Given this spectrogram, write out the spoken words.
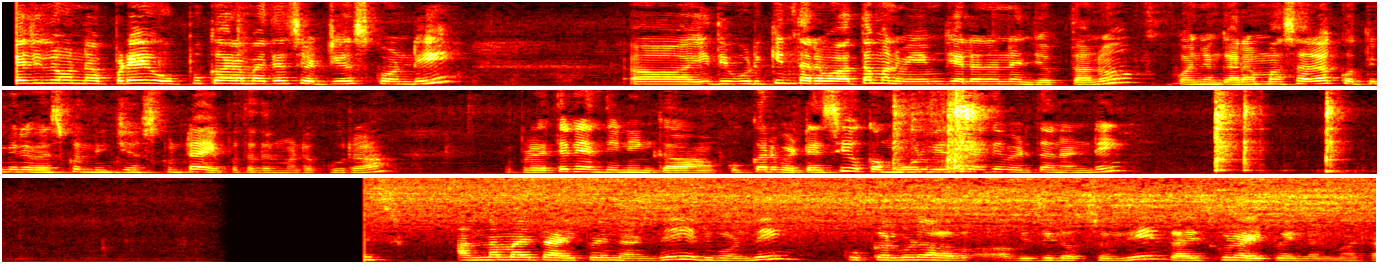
స్టేజ్లో ఉన్నప్పుడే ఉప్పు కారం అయితే సెట్ చేసుకోండి. ఇది ఉడికిన తర్వాత మనం ఏం చేయాలని నేను చెప్తాను. కొంచెం గరం మసాలా కొత్తిమీర వేసుకొని దించేసుకుంటే అయిపోతుంది అనమాట కూర. ఇప్పుడైతే నేను దీన్ని ఇంకా కుక్కర్ పెట్టేసి ఒక మూడు విజిల్ అయితే పెడతానండి. అన్నం అయితే అయిపోయిందండి. ఇదిగోండి కుక్కర్ కూడా విజిల్ వస్తుంది. రైస్ కూడా అయిపోయిందనమాట.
